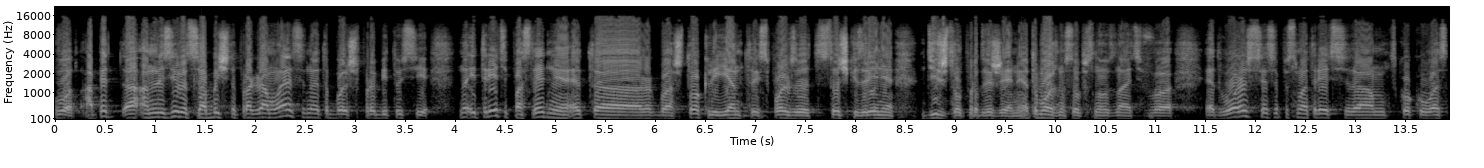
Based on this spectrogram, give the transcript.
Вот. Опять а, анализируется обычно программа анализа, но это больше про B2C. Ну и третье, последнее, это как бы, что клиент использует с точки зрения digital продвижения. Это можно, собственно, узнать в AdWords, если посмотреть, там, сколько у вас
